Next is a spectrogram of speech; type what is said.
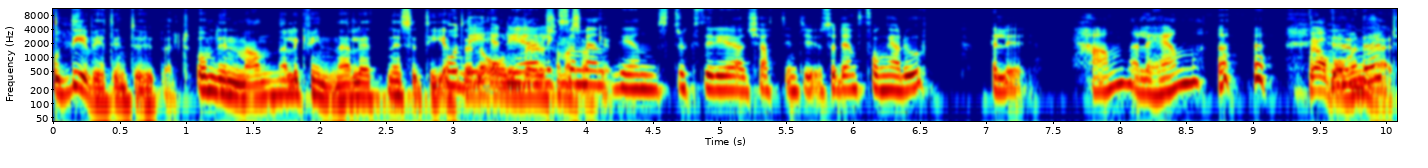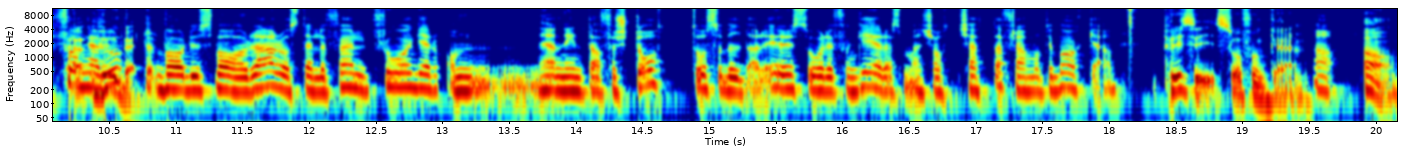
Och det vet inte Hubert. Om det är en man eller kvinna eller etnicitet och det, eller ålder. Det är, liksom en, det är en strukturerad chattintervju så den fångar upp, eller han eller hen, ja, Hubert fångar Hubert. upp vad du svarar och ställer följdfrågor om hen inte har förstått och så vidare. Är det så det fungerar, så man chattar fram och tillbaka? Precis, så funkar det. Ja. ja.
